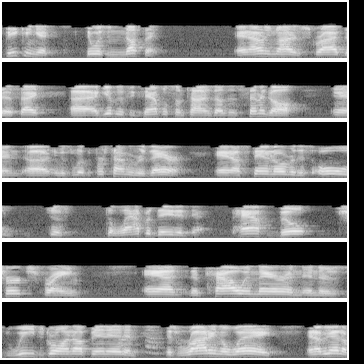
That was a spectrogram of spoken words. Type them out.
speaking it, there was nothing. And I don't even know how to describe this. I, uh, I give this example sometimes. I was in Senegal, and uh, it was the first time we were there, and I was standing over this old, just dilapidated, half-built church frame, and there's cow in there, and, and there's weeds growing up in it, and it's rotting away. And I began to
